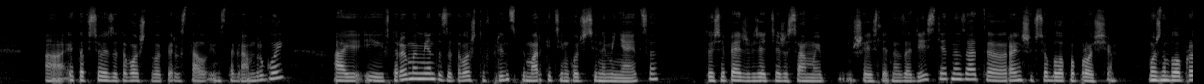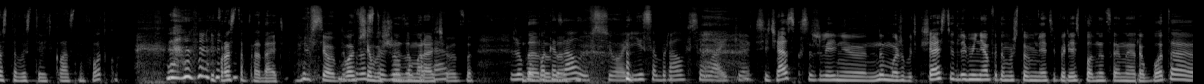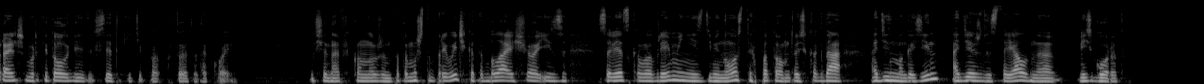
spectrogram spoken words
А, это все из-за того, что, во-первых, стал Инстаграм другой, а и второй момент из-за того, что, в принципе, маркетинг очень сильно меняется. То есть, опять же, взять те же самые 6 лет назад, 10 лет назад, э, раньше все было попроще. Можно было просто выставить классную фотку и просто продать. И все, вообще больше не заморачиваться. Жопу показал, и все, и собрал все лайки. Сейчас, к сожалению, ну, может быть, к счастью для меня, потому что у меня теперь есть полноценная работа. Раньше маркетологи все такие, типа, кто это такой? вообще нафиг он нужен, потому что привычка это была еще из советского времени, из 90-х потом, то есть когда один магазин одежды стоял на весь город,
